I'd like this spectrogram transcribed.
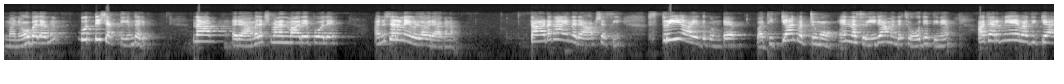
മനോബലവും ബുദ്ധിശക്തിയും തരും. നാം രാമലക്ഷ്മണന്മാരെ പോലെ അനുസരണയുള്ളവരാകണം. താടക എന്ന രാക്ഷസി സ്ത്രീ ആയതുകൊണ്ട് വധിക്കാൻ പറ്റുമോ എന്ന ശ്രീരാമന്റെ ചോദ്യത്തിന് അധർമ്മിയെ വധിക്കാൻ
